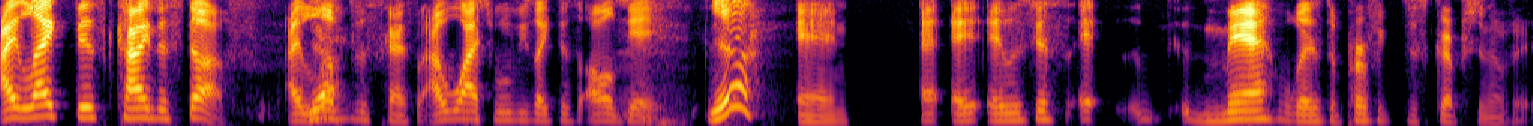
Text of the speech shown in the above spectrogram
I like this kind of stuff. I Yeah. love this kind of stuff. I watch movies like this all day, yeah, and it, it, it was just it, meh was the perfect description of it.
